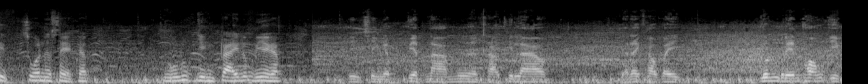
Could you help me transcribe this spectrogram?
สิทธิ์สุวรรณเศรษฐ์ครับดูลูกยิงไกลลูกนี้ครับที่ชิงกับเวียดนามเมื่อคราวที่แล้ว จะได้เข้าไปลุ้นเหรียญทองอีก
